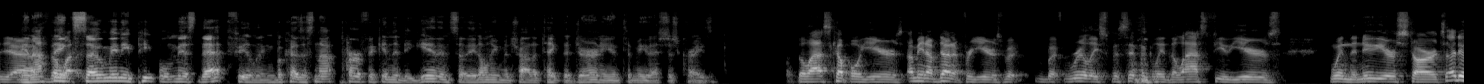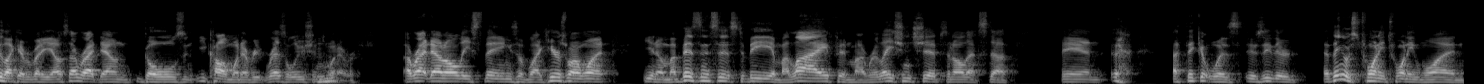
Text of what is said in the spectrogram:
Yeah. And I think so many people miss that feeling because it's not perfect in the beginning. So they don't even try to take the journey. And to me, that's just crazy the last couple of years. I mean, I've done it for years, but but really specifically the last few years, when the new year starts, I do like everybody else. I write down goals and you call them whatever resolutions, mm-hmm. whatever. I write down all these things of like, here's what I want, you know, my businesses to be and my life and my relationships and all that stuff. And I think it was, it was either, I think it was 2021.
